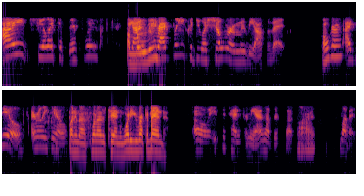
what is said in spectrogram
I feel like if this was A done movie? correctly, you could do a show or a movie off of it. Okay. I do. I really do. Bunny Mask, one out of ten. What do you recommend? Oh, it's a ten for me. I love this book. All right. Love it.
